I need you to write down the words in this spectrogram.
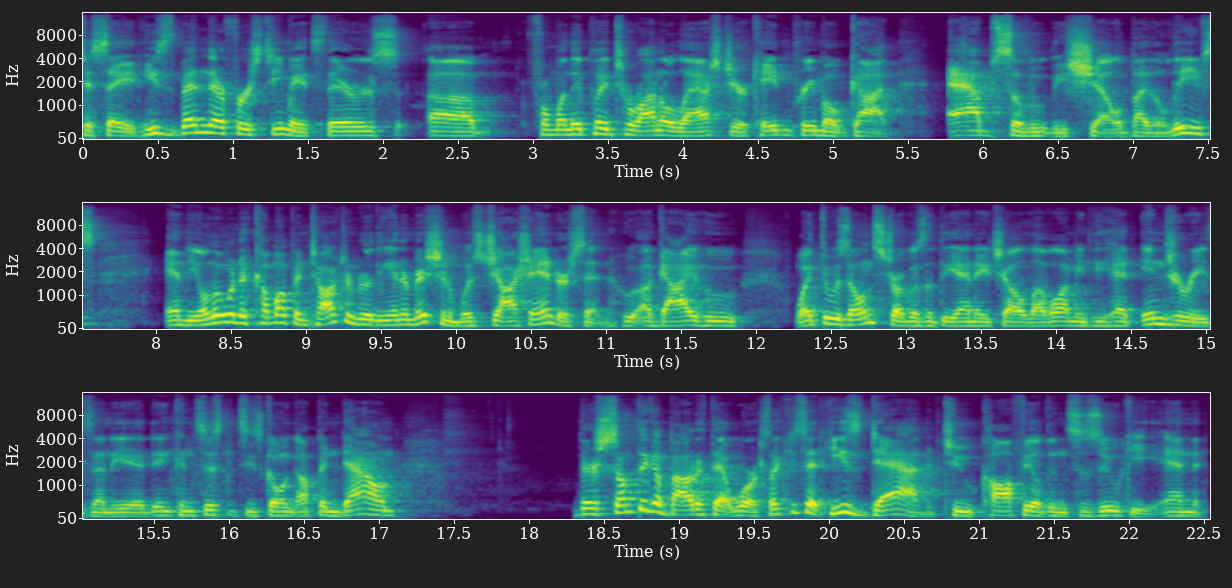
to say. He's been for his teammates. There's uh, from when they played Toronto last year, Cayden Primeau got absolutely shelled by the Leafs. And the only one to come up and talk to him during the intermission was Josh Anderson, who a guy who went through his own struggles at the NHL level. I mean, he had injuries and he had inconsistencies going up and down. There's something about it that works. Like you said, he's dad to Caufield and Suzuki. And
